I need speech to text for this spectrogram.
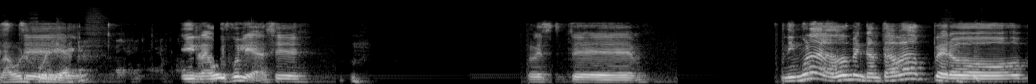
Raúl este, Julia. Y Raúl Julia, sí. Este. Ninguna de las dos me encantaba, pero. uh,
